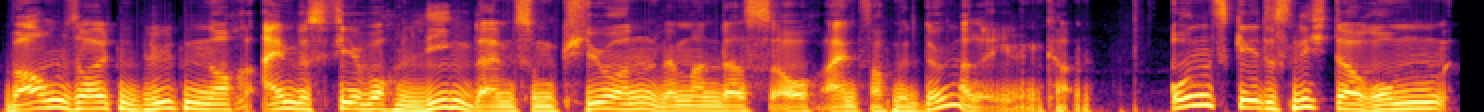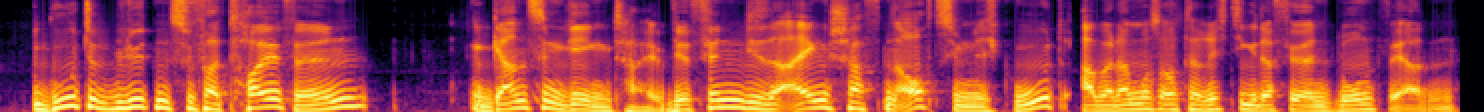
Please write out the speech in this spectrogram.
Warum sollten Blüten noch ein bis vier Wochen liegen bleiben zum Curen, wenn man das auch einfach mit Dünger regeln kann? Uns geht es nicht darum, gute Blüten zu verteufeln. Ganz im Gegenteil. Wir finden diese Eigenschaften auch ziemlich gut, aber da muss auch der Richtige dafür entlohnt werden.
